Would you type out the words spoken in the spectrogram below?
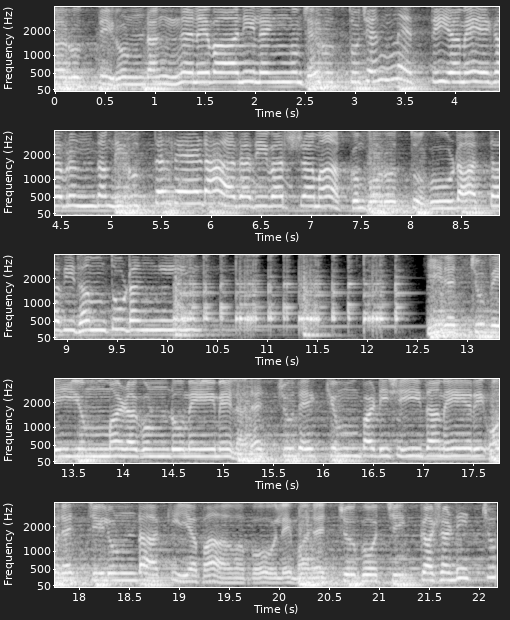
കറുത്തിരുണ്ടങ്ങനെ വാനിലെങ്ങും ചെറുത്തു ചെന്നെത്തിയ മേഘവൃന്ദം നിരുത്തൽ തേടാതതി വർഷമാക്കും പൊറത്തുകൂടാത്ത വിധം തുടങ്ങി. ഇരച്ചു പെയ്യും മഴ കൊണ്ടുമേമേലരച്ചു തേക്കും പടി ശീതമേറി ഒരച്ചിലുണ്ടാക്കിയ പാവ പോലെ മരച്ചു കൊച്ചി കഷണിച്ചു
